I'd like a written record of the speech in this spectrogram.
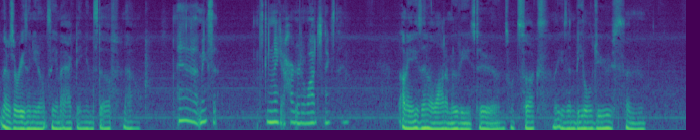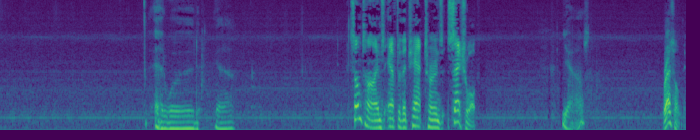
There's a reason you don't see him acting and stuff now. Yeah, it makes it. It's gonna make it harder to watch next time. I mean, he's in a lot of movies too. That's what sucks. He's in Beetlejuice and Ed Wood. Yeah. Sometimes after the chat turns sexual, Yes. Wrestle me.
